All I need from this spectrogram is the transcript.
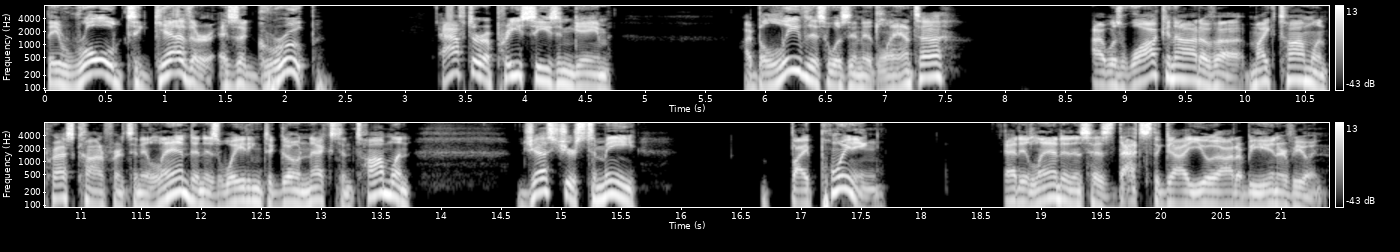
they rolled together as a group after a preseason game, I believe this was in Atlanta. I was walking out of a Mike Tomlin press conference and Elandon is waiting to go next. And Tomlin gestures to me by pointing at Elandon and says, That's the guy you ought to be interviewing.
